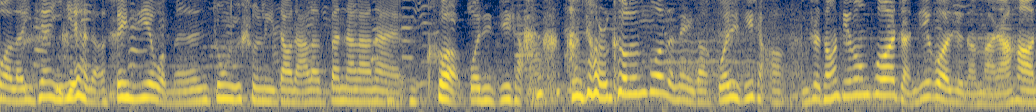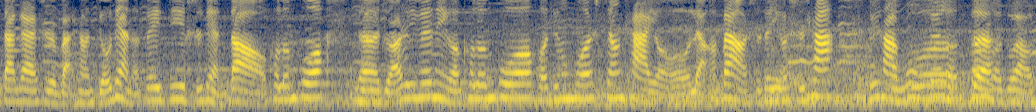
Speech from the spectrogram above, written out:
经过了一天一夜的飞机，我们终于顺利到达了班达拉奈克国际机场，就就是科伦坡的那个国际机场。我们是从吉隆坡转机过去的嘛，然后大概是晚上九点的飞机，十点到科伦坡。呃，主要是因为那个科伦坡和吉隆坡相差有两个半小时的一个时差，差不多飞了三个多小时。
